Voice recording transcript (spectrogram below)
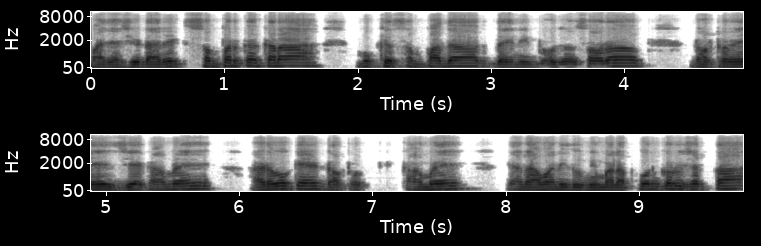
माझ्याशी डायरेक्ट संपर्क करा. मुख्य संपादक दैनिक बहुजन सौरभ डॉक्टर एस जे कांबळे ॲडव्होकेट डॉक्टर कांबळे या नावाने तुम्ही मला फोन करू शकता.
